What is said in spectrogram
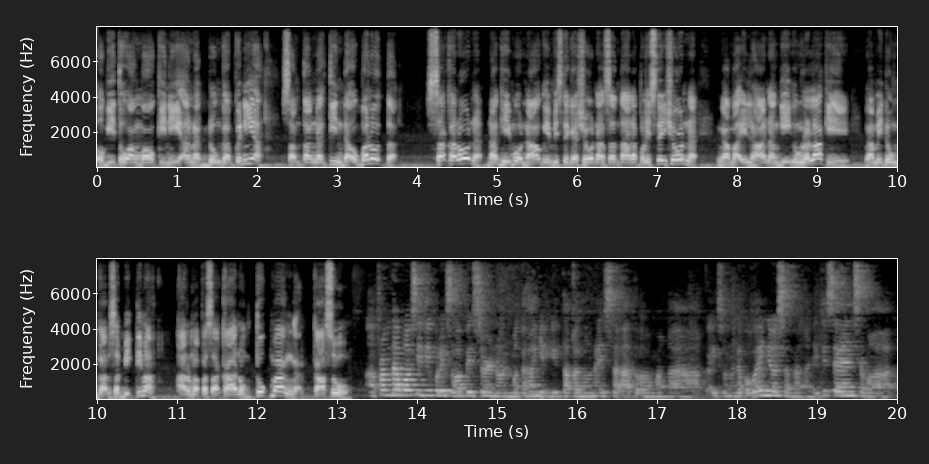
o gito ang mao kini ang nagdunggab kaniya samtang nagtinda og balot. Sa karon, naghimo na og investigasyon ang Santa Ana Police Station nga mailhan ang gingong lalaki nga midunggab sa biktima aron mapasakan og tukmang kaso. Uh, from Davao City Police Officer noon, maghahangit kita kanunay sa ato ang mga kaigsoon ng Davaoenyo, sa mga netizens, sa mga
